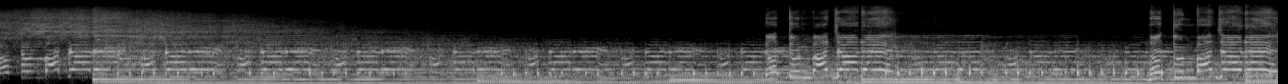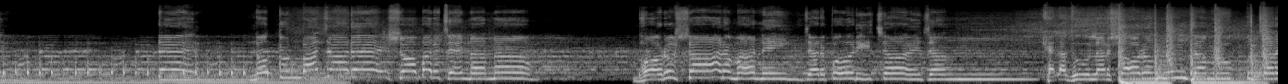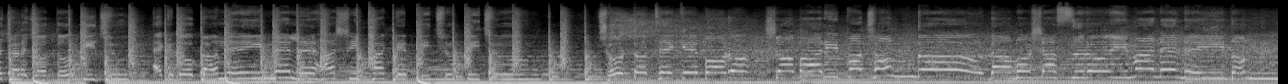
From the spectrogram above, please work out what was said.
নতুন বাজারে নতুন বাজারে নতুন বাজারে, সবার চেনা নাম। ভরসার মানেই যার পরিচয় জান। খেলাধুলার সরঞ্জাম ছোট থেকে বড় সবারই পছন্দ। দাম শাস্ত্র মানে নেই দ্বন্দ্ব।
